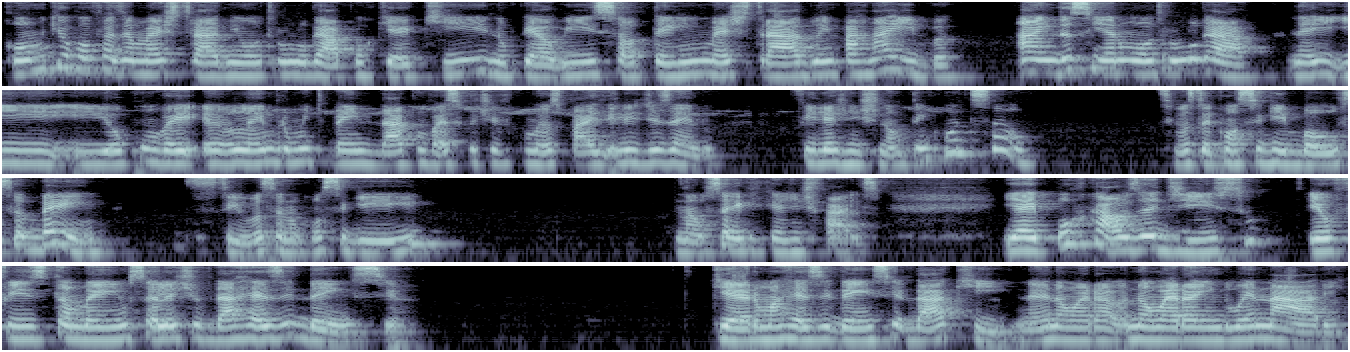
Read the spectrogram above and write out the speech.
Como que eu vou fazer mestrado em outro lugar? Porque aqui no Piauí só tem mestrado em Parnaíba. Ainda assim era um outro lugar, né? E, e eu, eu lembro muito bem da conversa que eu tive com meus pais, eles dizendo: filha, a gente não tem condição. Se você conseguir bolsa, bem. Se você não conseguir, não sei o que, que a gente faz. E aí, por causa disso, eu fiz também o seletivo da residência, que era uma residência daqui, né? Não era, não era ainda o Enare,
